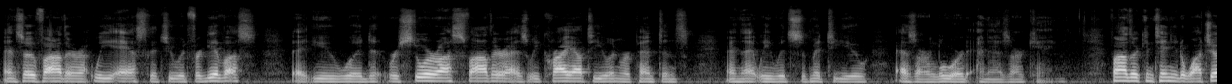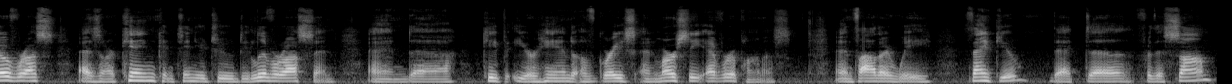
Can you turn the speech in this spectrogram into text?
And so, Father, we ask that you would forgive us that you would restore us, Father, as we cry out to you in repentance, and that we would submit to you as our Lord and as our King. Father, continue to watch over us as our King. Continue to deliver us and and uh, keep your hand of grace and mercy ever upon us. And Father, we thank you that uh, for this psalm.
